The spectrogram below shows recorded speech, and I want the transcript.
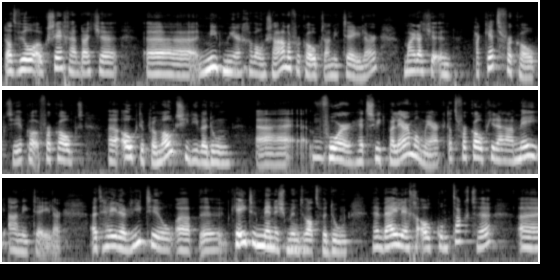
Dat wil ook zeggen dat je uh, niet meer gewoon zaden verkoopt aan die teler, maar dat je een pakket verkoopt. Je verkoopt uh, ook de promotie die we doen voor het Sweet Palermo merk. Dat verkoop je daarna mee aan die teler. Het hele retail ketenmanagement wat we doen. Hè, wij leggen ook contacten uh,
